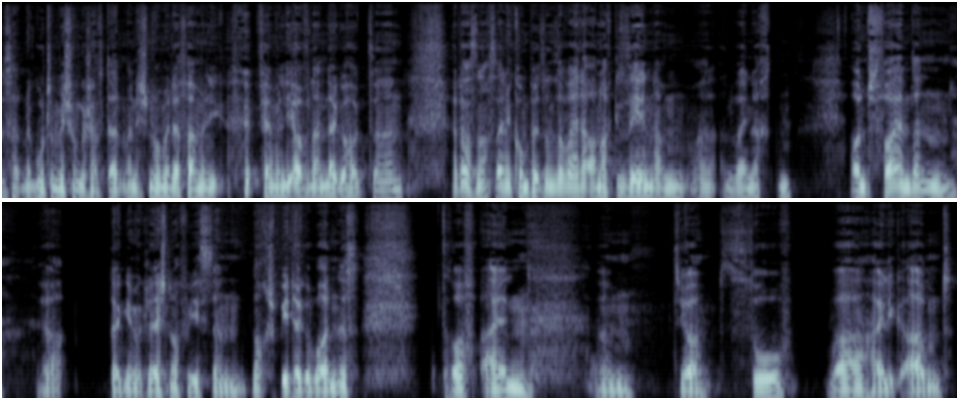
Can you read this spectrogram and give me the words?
es hat eine gute Mischung geschafft. Da hat man nicht nur mit der Family, Family aufeinander gehockt, sondern hat auch noch seine Kumpels und so weiter auch noch gesehen am, an Weihnachten. Und vor allem dann, ja, da gehen wir gleich noch, wie es dann noch später geworden ist, drauf ein. Ähm, ja, so war Heiligabend.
